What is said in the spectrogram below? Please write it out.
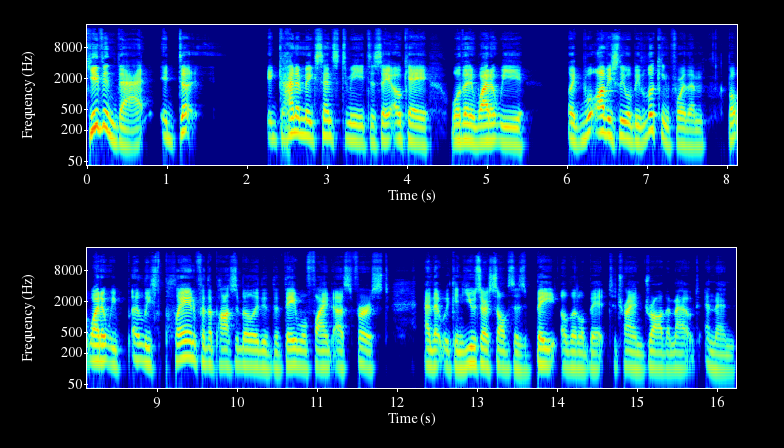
given that, it does it kind of makes sense to me to say, okay, well then why don't we like obviously we'll be looking for them, but why don't we at least plan for the possibility that they will find us first and that we can use ourselves as bait a little bit to try and draw them out and then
